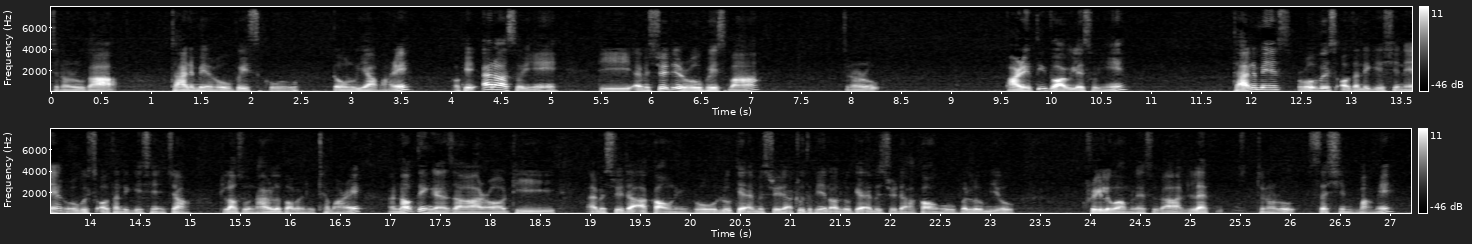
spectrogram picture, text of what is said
ကျွန်တော်တို့က dynamic role base ကိုသုံးလို့ရပါတယ် okay အဲ့ဒါဆိုရင်ဒီ administrative role base မှာကျွန်တော်တို့ဘာတွေသိသွားပြီလဲဆိုရင် dynamic role based authentication နဲ့ role based authentication အကြောင်းဒီလောက်ဆိုနားလည်သွားပြီလို့ထင်ပါတယ်။နောက်သင်ခန်းစာကတော့ဒီ administrator account တွေကို local administrator အထူးသဖြင့်တော့ local administrator account ကိုဘယ်လိုမျိုး create လုပ်ရမလဲဆိုတာ left ကျွန်တော်တို့ session ပါမယ်။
